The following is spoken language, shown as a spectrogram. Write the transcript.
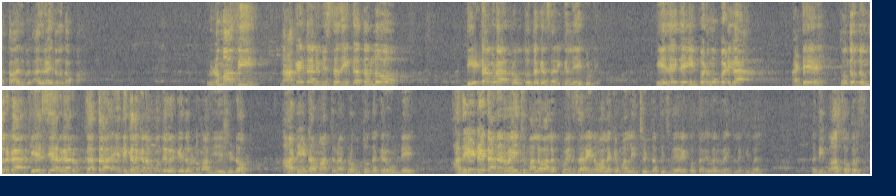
అత్త అది అది రైతులు తప్ప. రుణమాఫీ నాకైతే అనిపిస్తుంది గతంలో డేటా కూడా ప్రభుత్వం దగ్గర సరిగ్గా లేకుండే. ఏదైతే ఇబ్బడి ముబ్బడిగా అంటే తొందర తొందరగా కేసీఆర్ గారు గత ఎన్నికల కన్నా ముందు ఎవరికైతే రుణమాఫీ చేసిండో ఆ డేటా మాత్రమే ప్రభుత్వం దగ్గర ఉండే. అదే డేటాను అన్వయించి మళ్ళీ వాళ్ళకి పోయినసారి అయిన వాళ్ళకే మళ్ళీ ఇచ్చిండు తప్పించి వేరే కొత్తగా ఎవరికి రైతులకు ఇవ్వాలి. అది వాస్తవ పరిస్థితి.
